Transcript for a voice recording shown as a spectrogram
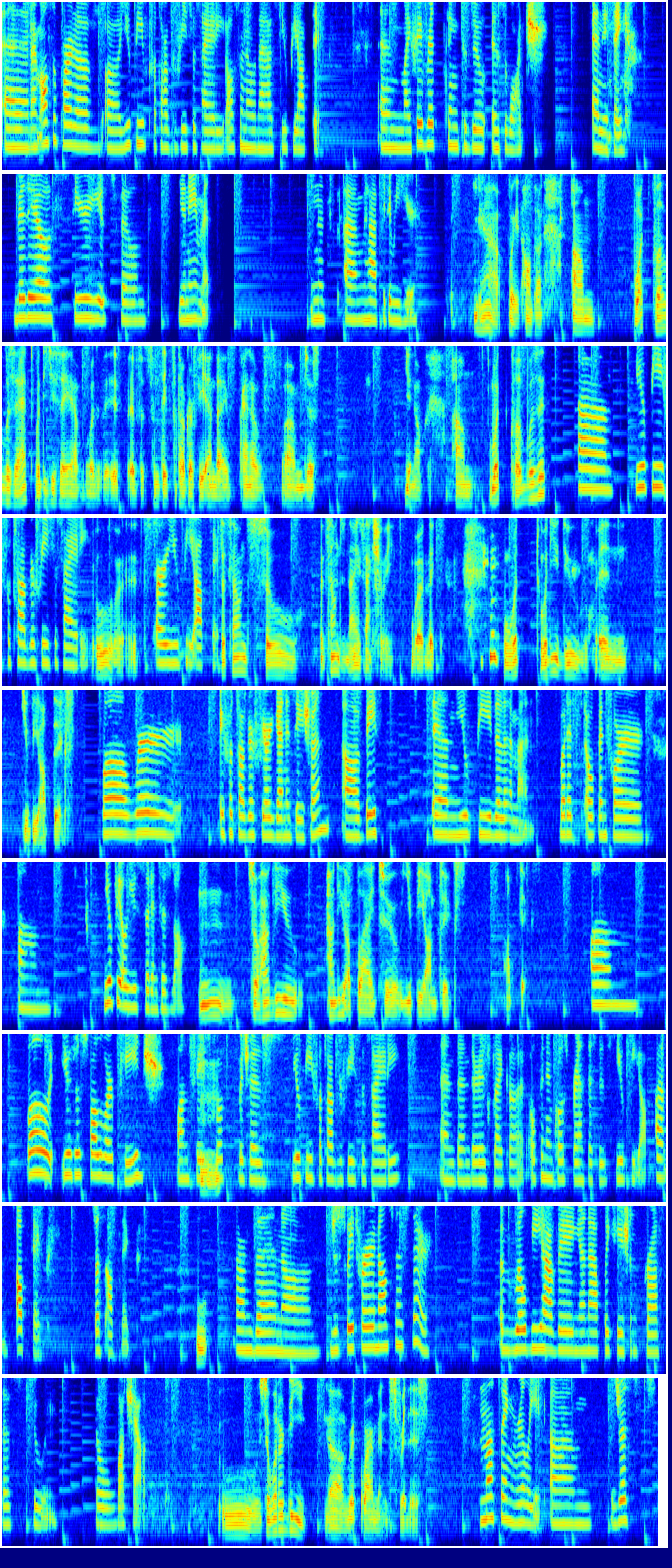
And I'm also part of uh, UP Photography Society, also known as UP Optics. And my favorite thing to do is watch anything videos, series, films, you name it. And it's I'm happy to be here. Yeah, wait, hold on. Um, what club was that? What did you say? Uh, What if, if it's something photography and I kind of um, just, you know, um, what club was it? Um, UP Photography Society Ooh, it's or UP Optics. that sounds so. That sounds nice, actually. What like, what what do you do in UP Optics? Well, we're a photography organization uh, based in UP Diliman, but it's open for um, UPOU students as well. Mm. So how do you how do you apply to UP Optics? Optics. Um, well, you just follow our page on Facebook, which is UP Photography Society, and then there is like a open and close parenthesis UP op- um, Optics, just Optics, Ooh. and then um, just wait for announcements there. We'll be having an application process soon, so watch out. Ooh. So what are the uh, requirements for this? Nothing really. Um, just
